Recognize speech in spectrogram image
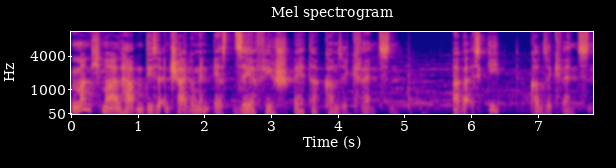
Manchmal haben diese Entscheidungen erst sehr viel später Konsequenzen. Aber es gibt Konsequenzen.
